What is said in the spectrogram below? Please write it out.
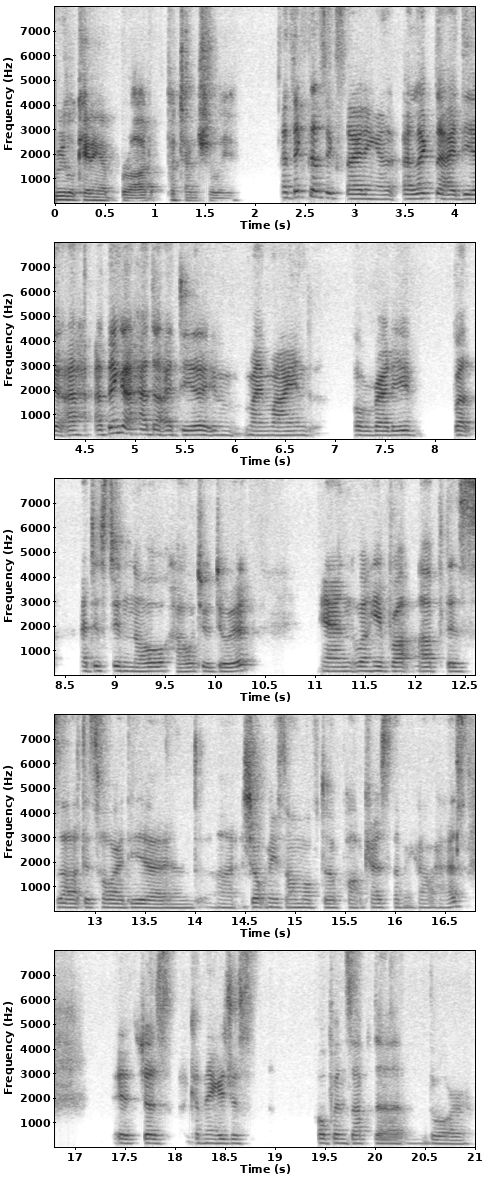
relocating abroad potentially? I think that's exciting. I, I like the idea. I, I think I had the idea in my mind already, but I just didn't know how to do it. And when he brought up this uh, this whole idea and uh, showed me some of the podcasts that Mikkel has, it just I think it just opens up the door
